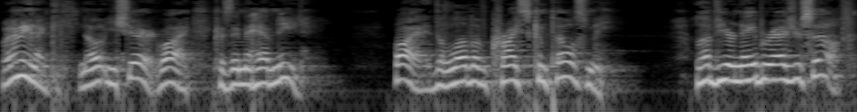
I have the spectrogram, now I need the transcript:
What do you mean? Like, no, you share it. Why? Because they may have need. Why? The love of Christ compels me. Love your neighbor as yourself.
